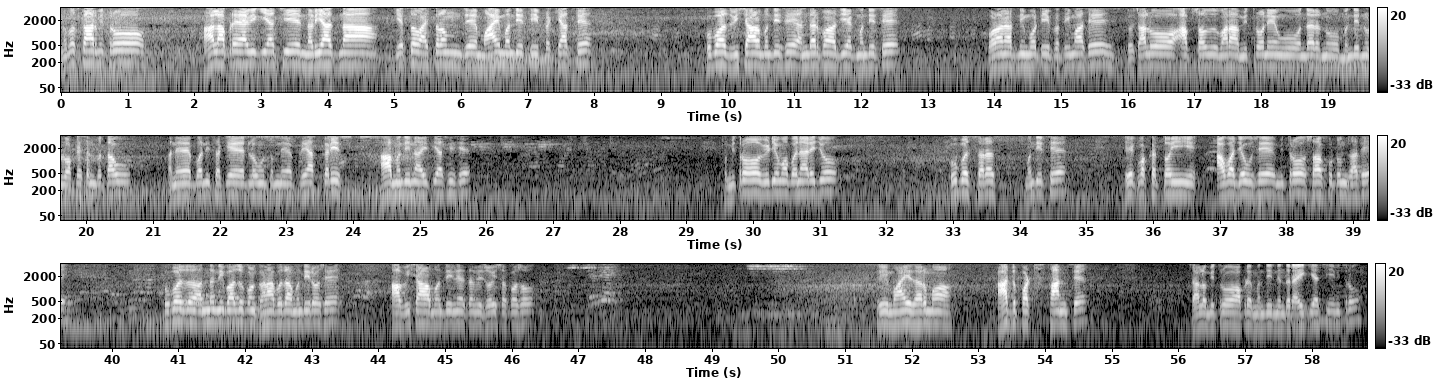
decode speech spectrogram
નમસ્કાર મિત્રો. હાલ આપણે આવી ગયા છીએ નડિયાદના કેશવ આશ્રમ જે માય મંદિરથી પ્રખ્યાત છે. ખૂબ જ વિશાળ મંદિર છે. અંદર પણ હજી એક મંદિર છે. ભોળાનાથની મોટી પ્રતિમા છે. તો ચાલો આપ સૌ મારા મિત્રોને હું અંદરનું મંદિરનું લોકેશન બતાવું અને બની શકે એટલો હું તમને પ્રયાસ કરીશ. આ મંદિરના ઇતિહાસ વિશે તો મિત્રો, વિડીયોમાં બના રહેજો. ખૂબ જ સરસ મંદિર છે. એક વખત તો અહીં આવવા જેવું છે. મિત્રો, સહકુટુંબ સાથે. ખૂબ જ અંદરની બાજુ પણ ઘણા બધા મંદિરો છે. આ વિશાળ મંદિરને તમે જોઈ શકો છો. શ્રી માય ધર્મ હાથપટ સ્થાન છે. ચાલો મિત્રો, આપણે મંદિરની અંદર આવી ગયા છીએ મિત્રો.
